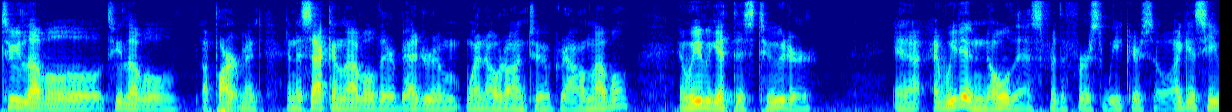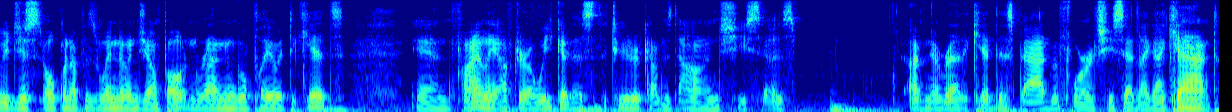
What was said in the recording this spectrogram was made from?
two level two level apartment, and the second level their bedroom went out onto a ground level, and we would get this tutor and, I, and we didn't know this for the first week or so. I guess he would just open up his window and jump out and run and go play with the kids. And finally, after a week of this, the tutor comes down and she says, "I've never had a kid this bad before." She said, "Like I can't,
